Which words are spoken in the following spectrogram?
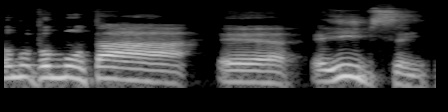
vamos, vamos montar é, é, Ibsen,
